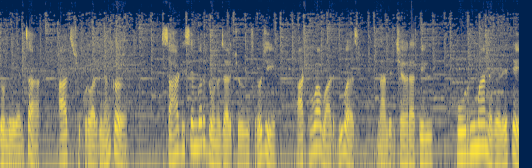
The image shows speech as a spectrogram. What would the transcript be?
जोंधळे यांचा आज शुक्रवार दिनांक सहा डिसेंबर दोन हजार चोवीस रोजी आठवा वाढदिवस नांदेड शहरातील पौर्णिमा नगर येथे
